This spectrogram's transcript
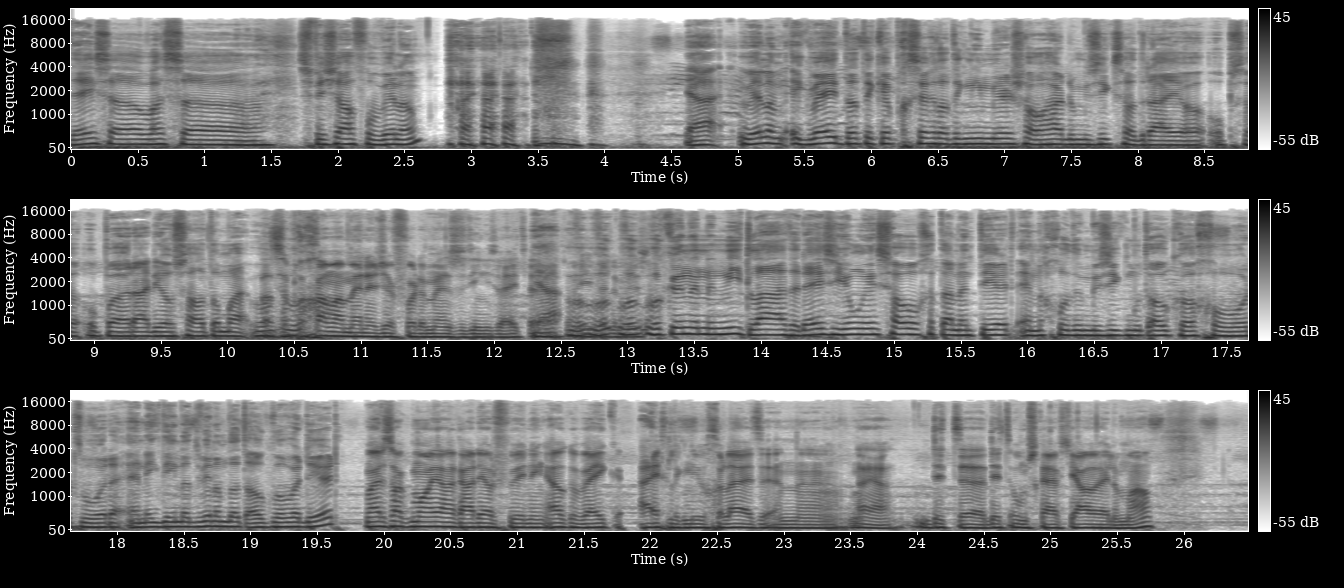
Deze was eh, speciaal voor Willem. ja, Willem, ik weet dat ik heb gezegd dat ik niet meer zo harde muziek zou draaien op, op eh, Radio Salto. Maar we- Dat is een programmamanager voor de mensen die niet weten. Ja, wie we, kunnen het niet laten. Deze jongen is zo getalenteerd en goede muziek moet ook eh, gehoord worden. En ik denk dat Willem dat ook wel waardeert. Maar het is ook mooi aan Radio de Verbinding. Elke week eigenlijk nieuw geluid. En eh, nou ja, dit, eh, dit omschrijft jou helemaal.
